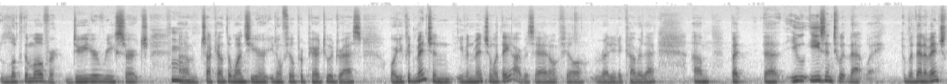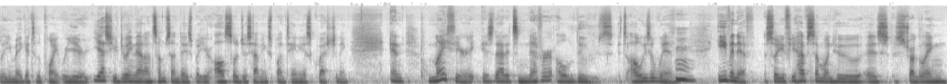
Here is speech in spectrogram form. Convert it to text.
Look them over, do your research, hmm. um, check out the ones you're, you don't feel prepared to address, or you could mention, even mention what they are, but say, I don't feel ready to cover that. Um, but uh, you ease into it that way but then eventually you may get to the point where you're yes you're doing that on some sundays but you're also just having spontaneous questioning. And my theory is that it's never a lose. It's always a win. Hmm. even if so if you have someone who is struggling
